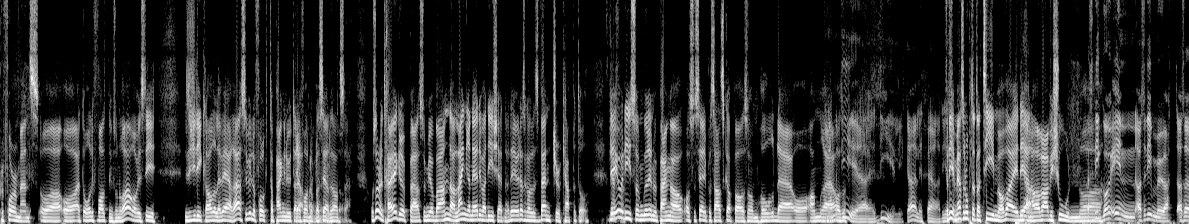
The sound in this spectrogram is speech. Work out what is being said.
performance og, og et årlig forvaltningshonorar. og hvis de hvis ikke de klarer å levere, så vil jo folk ta pengene ut av det Ja, fondet og plassere det et annet sted. Og så er det en tredje gruppe som jobber enda lenger nede i verdikjeden, og det er jo det som kalles venture capital. Det er jo de som går inn med penger, og så ser de på selskaper som Horde og andre. Ja, men de, eh, de liker jeg litt bedre. for de er mer sånn opptatt av teamet og hva er ideen Ja. og hva er visjonen. Og, Altså, de går jo inn Altså, de møter Altså,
